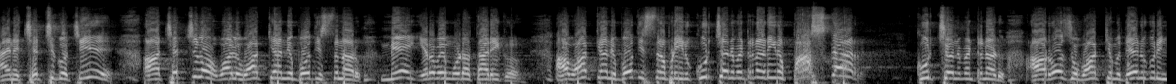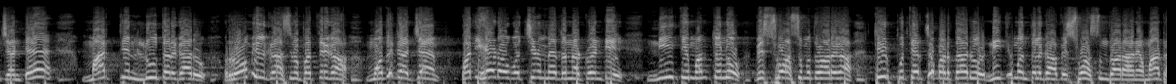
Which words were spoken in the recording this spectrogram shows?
ఆయన చర్చికి వచ్చి ఆ చర్చిలో వాళ్ళు వాక్యాన్ని బోధిస్తున్నారు. మే ఇరవై మూడో తారీఖు. ఆ వాక్యాన్ని బోధిస్తున్నప్పుడు ఈయన కూర్చొని వెంటనే అడిగిన పాస్టర్ కూర్చొని వింటున్నాడు. ఆ రోజు వాక్యం దేని గురించి అంటే మార్టిన్ లూథర్ గారు రోమిల్ రాసిన పత్రిక మొదటి అధ్యాయం పదిహేడో వచ్చిన మీద ఉన్నటువంటి నీతిమంతులు విశ్వాసము ద్వారా తీర్పు తీర్చబడతారు నీతిమంతులుగా విశ్వాసం ద్వారా అనే మాట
